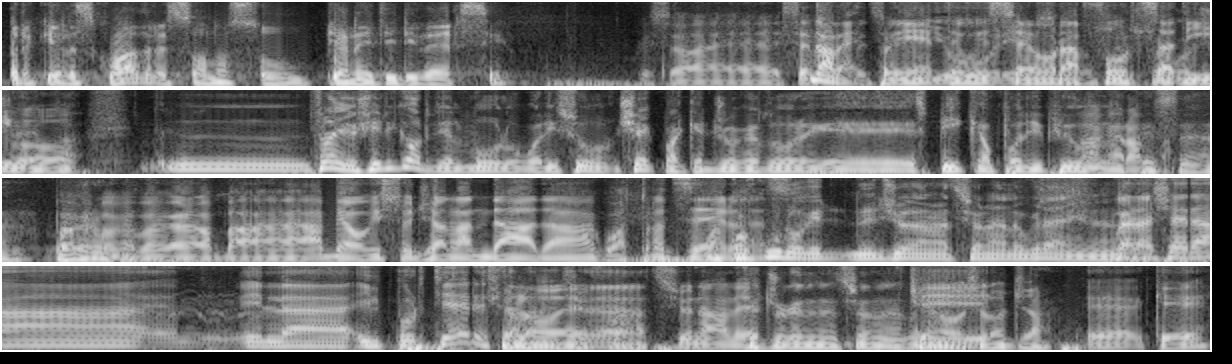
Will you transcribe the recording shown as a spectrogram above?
perché le squadre sono su pianeti diversi. Questo è sempre Vabbè, praticamente questo è un rafforzativo. Mm, Flavio, ci ricordi al volo quali sono? C'è qualche giocatore che spicca un po' di più? Poca in roba. questa- Poca, poca, poca roba. Abbiamo visto già l'andata 4-0. Ma qualcuno che nel gioco della nazionale ucraina? Guarda, c'era ehm, il, il portiere Ce stava l'ho, nel giro della Fra. nazionale. Che ha giocato in nazionale? Ce l'ho, ce l'ho già. Eh, che?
